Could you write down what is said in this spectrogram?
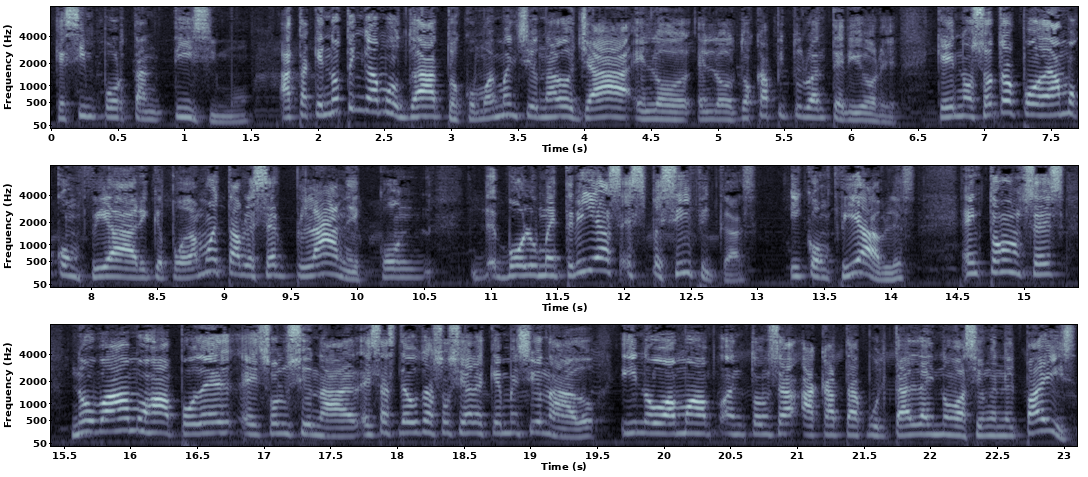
que es importantísimo. Hasta que no tengamos datos, como he mencionado ya en, en los dos capítulos anteriores, que nosotros podamos confiar y que podamos establecer planes con volumetrías específicas y confiables, entonces no vamos a poder eh, solucionar esas deudas sociales que he mencionado y no vamos a, entonces a catapultar la innovación en el país.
